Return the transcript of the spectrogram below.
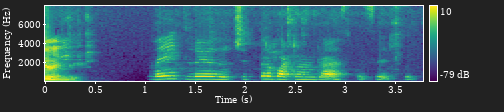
ఏమైంది? లైట్ లేదు. చిత్రపటం రాస్తే సరిపోతుంది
